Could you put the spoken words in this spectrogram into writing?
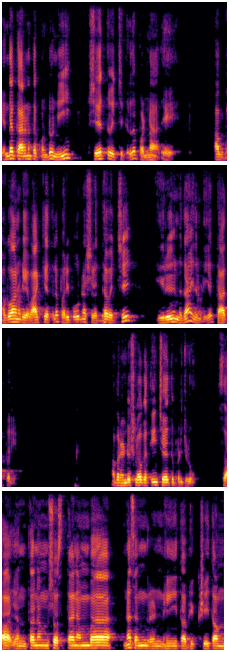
எந்த காரணத்தை கொண்டும் நீ சேர்த்து வச்சுக்கிறத பண்ணாதே. அவ் பகவானுடைய வாக்கியத்தில் பரிபூர்ண ஸ்ரத்த வச்சு இருன்னு தான் இதனுடைய தாத்பரியம். அப்போ ரெண்டு ஸ்லோகத்தையும் சேர்த்து படிச்சுடுவோம். சாயந்தனம் ஸ்வஸ்தனம் வா ந சங்கிருணீத பிக்ஷிதம்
